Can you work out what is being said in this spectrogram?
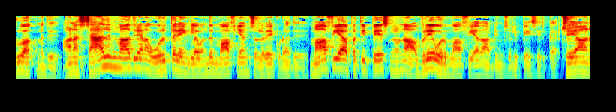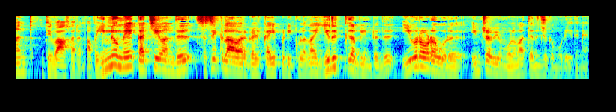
உருவாக்குனது. ஆனா ஸ்டாலின் மாதிரியான ஒருத்தர் எங்களை வந்து மாஃபியான்னு சொல்லவே கூடாது. மாஃபியா பத்தி பேசணும்னா அவரே ஒரு மாஃபியா தான் அப்படின்னு சொல்லி பேசியிருக்காரு. ஜெயானந்த் திவாகரன். அப்ப இன்னுமே கட்சி வந்து சசிகலா அவர்கள் கைப்பிடிக்குள்ள தான் இருக்கு அப்படின்றது இவரோட ஒரு இன்டர்வியூ மூலமா தெரிஞ்சுக்க முடியுதுங்க.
